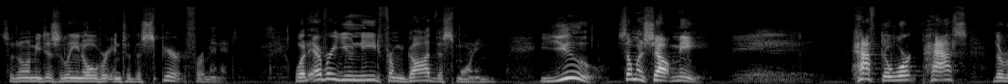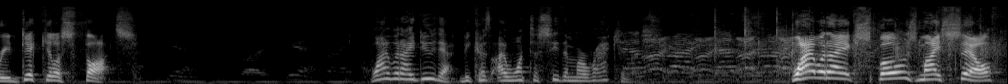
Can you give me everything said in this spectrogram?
So then let me just lean over into the Spirit for a minute. Whatever you need from God this morning, you, someone shout me, me. have to work past the ridiculous thoughts. Why would I do that? Because I want to see the miraculous. Why would I expose myself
